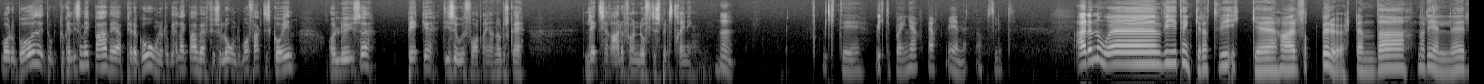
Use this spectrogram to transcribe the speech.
hvor du både, du, du kan liksom ikke bare være pædagogen, og du kan heller ikke bare være fysiologen. Du må faktisk gå inn og løse begge disse utfordringer når du skal lægge til rette for en nuftig spændstræning. Mm. Viktig, viktig poeng, ja. Ja, enig. Absolutt. Er det noe vi tenker at vi ikke har fått berørt enda når det gjelder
